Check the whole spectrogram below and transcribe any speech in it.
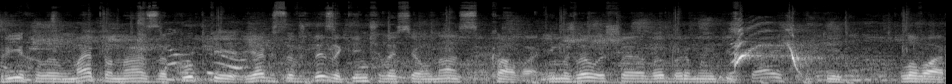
Приїхали в метро на закупки. Як завжди, закінчилася у нас кава. І можливо ще виберемо якийсь чай, такий ловар.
